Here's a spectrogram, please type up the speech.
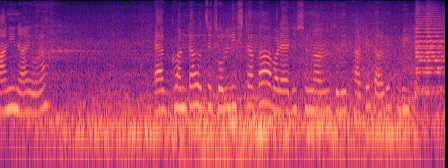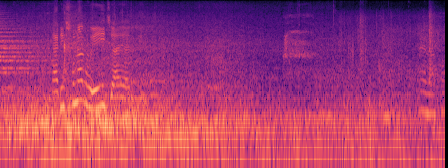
মানি নেয় ওরা। এক ঘণ্টা হচ্ছে চল্লিশ টাকা, আবার অ্যাডিশনাল যদি থাকে তাহলে কুড়ি টাকা। অ্যাডিশনাল হয়েই যায় আর কি এই দেখো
